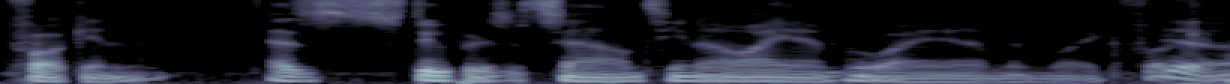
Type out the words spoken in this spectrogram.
fucking as stupid as it sounds, you know, I am who I am, and like fucking. Yeah.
